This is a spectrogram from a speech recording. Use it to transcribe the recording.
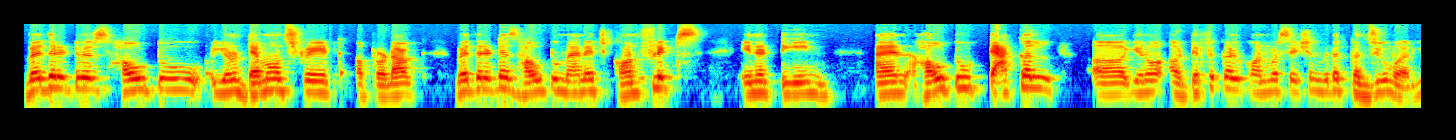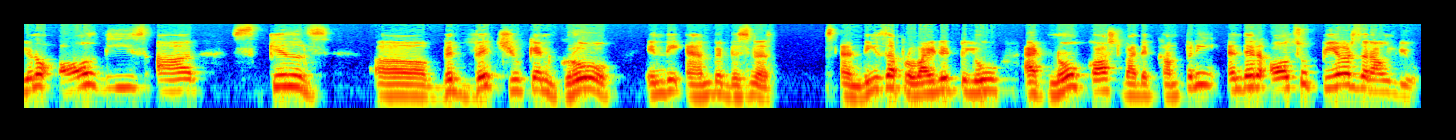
whether it is how to you know demonstrate a product whether it is how to manage conflicts in a team and how to tackle uh, you know a difficult conversation with a consumer you know all these are skills uh, with which you can grow in the amway business. And these are provided to you at no cost by the company. And there are also peers around you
